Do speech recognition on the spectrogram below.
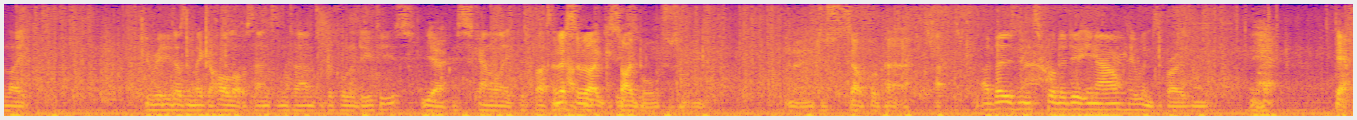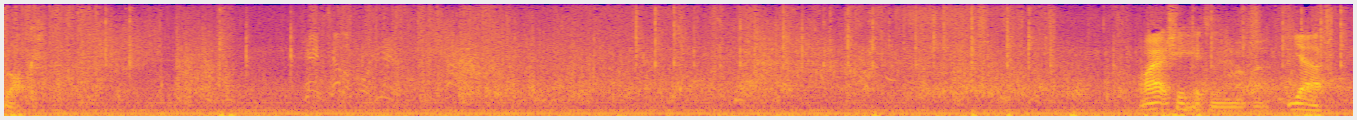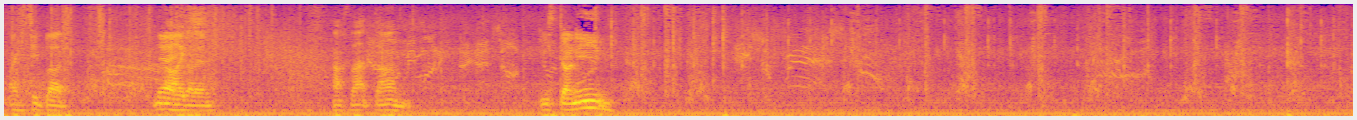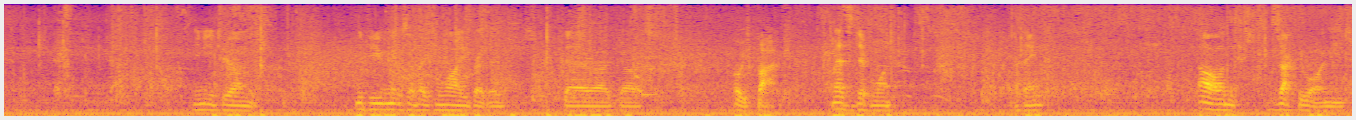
Like it really doesn't make a whole lot of sense in terms of the Call of Duties. Yeah. It's kind of like this person. Unless they're like happens to do cyborgs or something. You know, just self repair. some- uh, Are those into Call of Duty now? It wouldn't surprise me. Yeah. Deathlok. Can't teleport. I actually hit him up there. Yeah, I can see blood. Yeah, Nice. you got him. That's that done. He's done in. You need to um, if you mix up X and Y, you break their their uh, guards. Oh, he's back. That's a different one. I think. Oh, and, Exactly what I need.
